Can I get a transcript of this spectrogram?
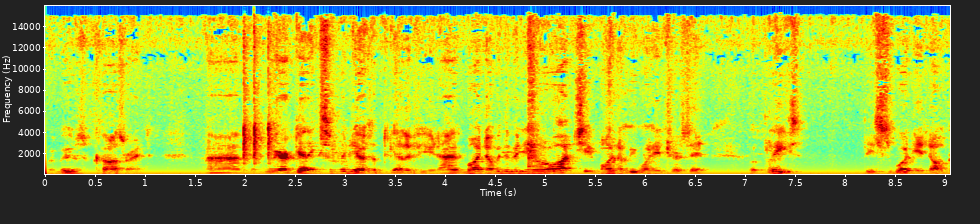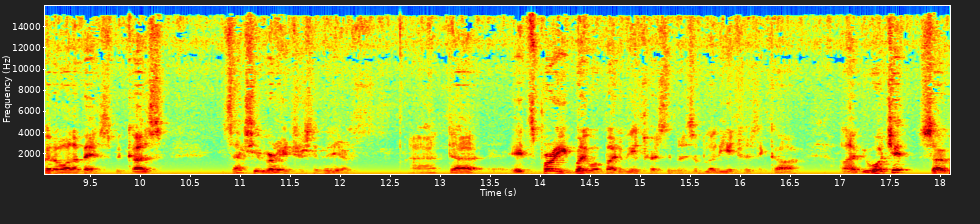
we're moving some cars around and we are getting some videos up together for you. Now it might not be the video you watch, it might not be one you're interested in, but please, this is one you're not going to want to miss because it's actually a very interesting video. And uh, it's probably, well it won't might be interesting, but it's a bloody interesting car. I hope you watch it. So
